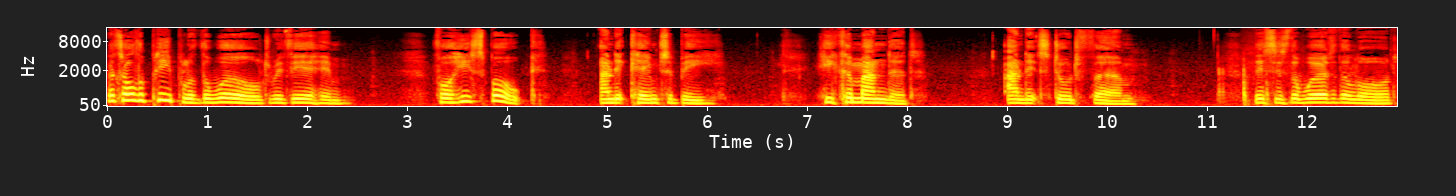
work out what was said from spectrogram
Let all the people of the world revere him. For he spoke, and it came to be. He commanded, and it stood firm. This is the word of the Lord.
